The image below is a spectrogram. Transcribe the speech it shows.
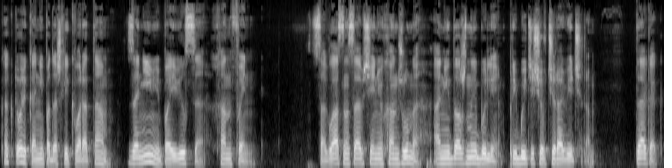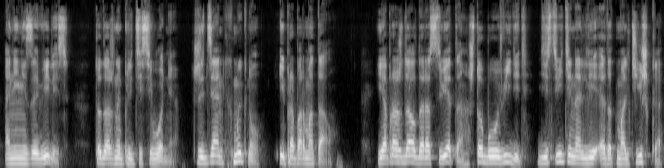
Как только они подошли к воротам, за ними появился Хан Фэнь. Согласно сообщению Ханжуна, они должны были прибыть еще вчера вечером. Так как они не заявились, то должны прийти сегодня. Джидзянь хмыкнул и пробормотал. Я прождал до рассвета, чтобы увидеть, действительно ли этот мальчишка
